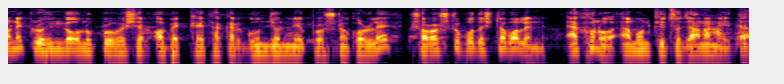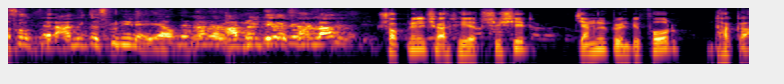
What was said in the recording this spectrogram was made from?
অনেক রোহিঙ্গা অনুপ্রবেশের অপেক্ষায় থাকার গুঞ্জন নিয়ে প্রশ্ন করলে স্বরাষ্ট্র উপদেষ্টা বলেন এখনও এমন কিছু জানা নেই তার। আমি তো শুনি নাই স্বপ্নীল শাহরিয়ার শিশির চ্যানেল টোয়েন্টি ঢাকা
